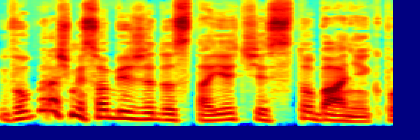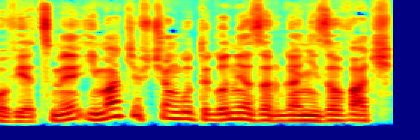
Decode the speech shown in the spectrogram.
Wyobraźmy sobie, że dostajecie 100 baniek powiedzmy i macie w ciągu tygodnia zorganizować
